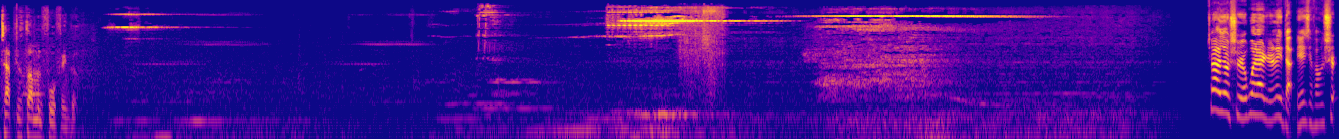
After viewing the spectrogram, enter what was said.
tap your thumb and forefinger. 这就是未来人类的联系方式，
